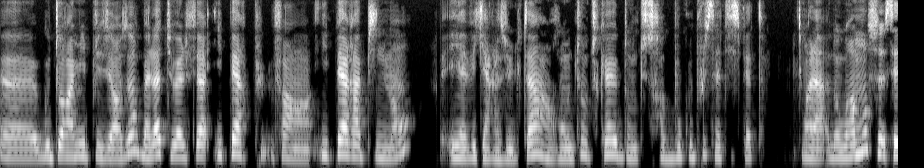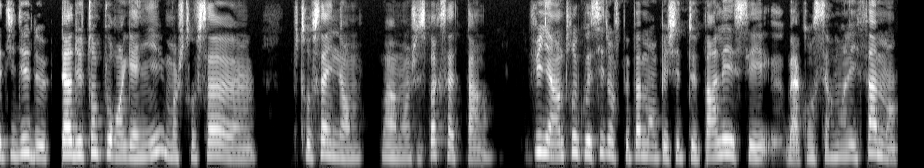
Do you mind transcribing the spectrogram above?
heu, où tu auras mis plusieurs heures, bah là, tu vas le faire hyper hyper rapidement et avec un résultat, un rendu en tout cas dont tu seras beaucoup plus satisfaite. Voilà, donc vraiment ce cette idée de perdre du temps pour en gagner, moi je trouve ça, je trouve ça énorme, vraiment, j'espère que ça te parle. Puis il y a un truc aussi dont je peux pas m'empêcher de te parler, c'est, bah, concernant les femmes, hein.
